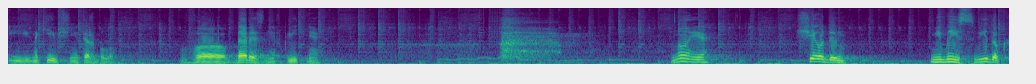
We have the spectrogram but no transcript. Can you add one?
е, і на Київщині теж було. В березні, в квітні. Ну і ще один німий свідок.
